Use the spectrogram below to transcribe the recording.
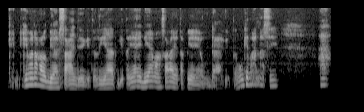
gimana kalau biasa aja gitu lihat gitu. Ya dia emang salah ya tapi ya ya udah gitu. Mau gimana sih? Hah?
